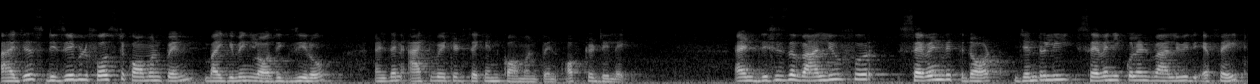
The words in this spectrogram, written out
I just disabled first common pin by giving logic 0 and then activated second common pin after delay. And this is the value for 7 with dot. Generally 7 equivalent value is f8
